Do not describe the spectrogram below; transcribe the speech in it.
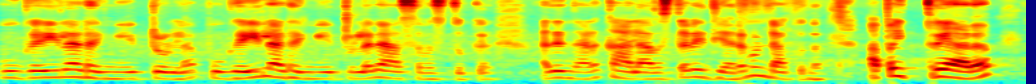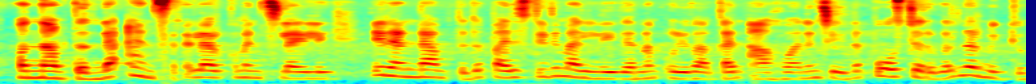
പുകയിലടങ്ങിയിട്ടുള്ള പുകയിലടങ്ങിയിട്ടുള്ള രാസവസ്തുക്കൾ. അതെന്താണ്? കാലാവസ്ഥ വ്യതിയാനം ഉണ്ടാക്കുന്നത് അപ്പോൾ ഇത്രയാണ് ഒന്നാമത്തതിന്റെ ആൻസർ. എല്ലാവർക്കും മനസ്സിലായില്ലേ? ഇനി രണ്ടാമത്തത് പരിസ്ഥിതി മലിനീകരണം ഒഴിവാക്കാൻ ആഹ്വാനം ചെയ്യുന്ന പോസ്റ്ററുകൾ നിർമ്മിക്കൂ.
